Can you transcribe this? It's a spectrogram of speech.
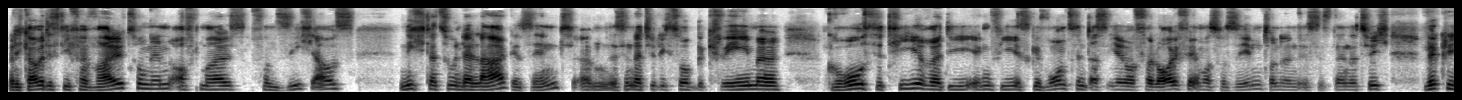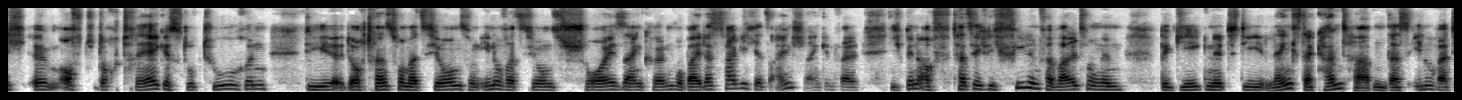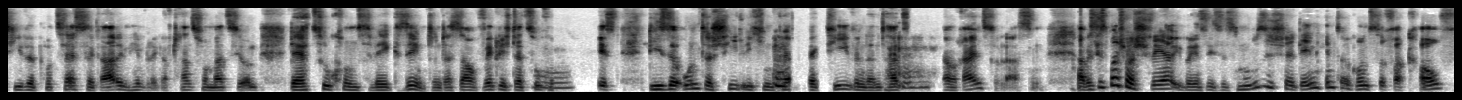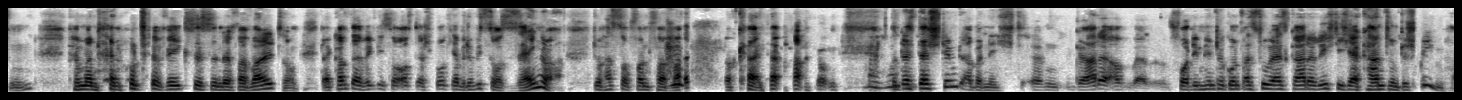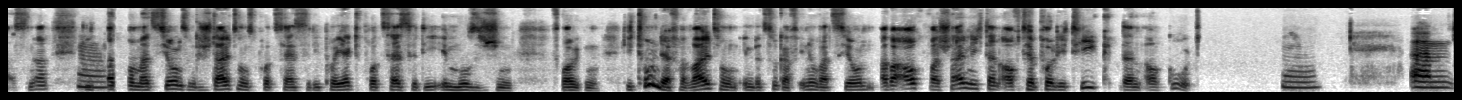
Weil ich glaube, dass die Verwaltungen oftmals von sich aus nicht dazu in der Lage sind. Ähm, es sind natürlich so bequeme, große Tiere, die irgendwie es gewohnt sind, dass ihre Verläufe immer so sind. Und dann ist es dann natürlich wirklich ähm, oft doch träge Strukturen, die doch transformations- und innovationsscheu sein können. Wobei, das sage ich jetzt einschränkend, weil ich bin auch tatsächlich vielen Verwaltungen begegnet, die längst erkannt haben, dass innovative Prozesse, gerade im Hinblick auf Transformation, der Zukunftsweg sind. Und das auch wirklich der Zukunft mhm ist, diese unterschiedlichen mhm. Perspektiven dann tatsächlich mhm. auch reinzulassen. Aber es ist manchmal schwer, übrigens dieses Musische, den Hintergrund zu verkaufen, wenn man dann unterwegs ist in der Verwaltung. Da kommt da wirklich so oft der Spruch, ja, aber du bist doch Sänger, du hast doch von Verwaltung noch keine Ahnung. Mhm. Und das, das stimmt aber nicht. Ähm, gerade äh, vor dem Hintergrund, was du jetzt gerade richtig erkannt und beschrieben hast. Ne? Die Transformations- und Gestaltungsprozesse, die Projektprozesse, die im musischen folgen, die tun der Verwaltung in Bezug auf Innovation, aber auch wahrscheinlich dann auch der Politik dann auch gut. Mhm. Ähm,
